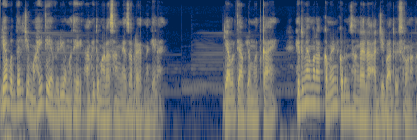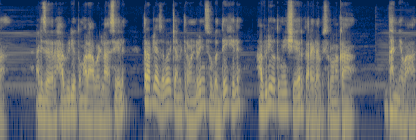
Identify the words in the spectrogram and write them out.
याबद्दलची माहिती या व्हिडिओमध्ये आम्ही तुम्हाला सांगण्याचा प्रयत्न केला आहे यावरती आपलं मत काय हे तुम्ही आम्हाला कमेंट करून सांगायला अजिबात विसरू नका. आणि जर हा व्हिडिओ तुम्हाला आवडला असेल तर आपल्या जवळच्या मित्रमंडळींसोबत देखील हा व्हिडिओ तुम्ही शेअर करायला विसरू नका. धन्यवाद.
